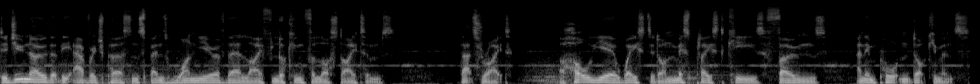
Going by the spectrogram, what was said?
Did you know that the average person spends one year of their life looking for lost items? That's right, a whole year wasted on misplaced keys, phones, and important documents.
